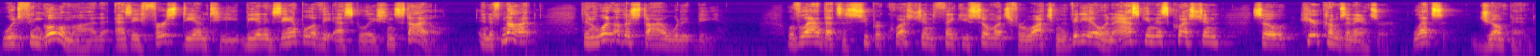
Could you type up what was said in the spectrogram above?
Would fingolimod as a first DMT be an example of the escalation style? And if not, then what other style would it be? Well, Vlad, that's a super question. Thank you so much for watching the video and asking this question. So here comes an answer. Let's jump in.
